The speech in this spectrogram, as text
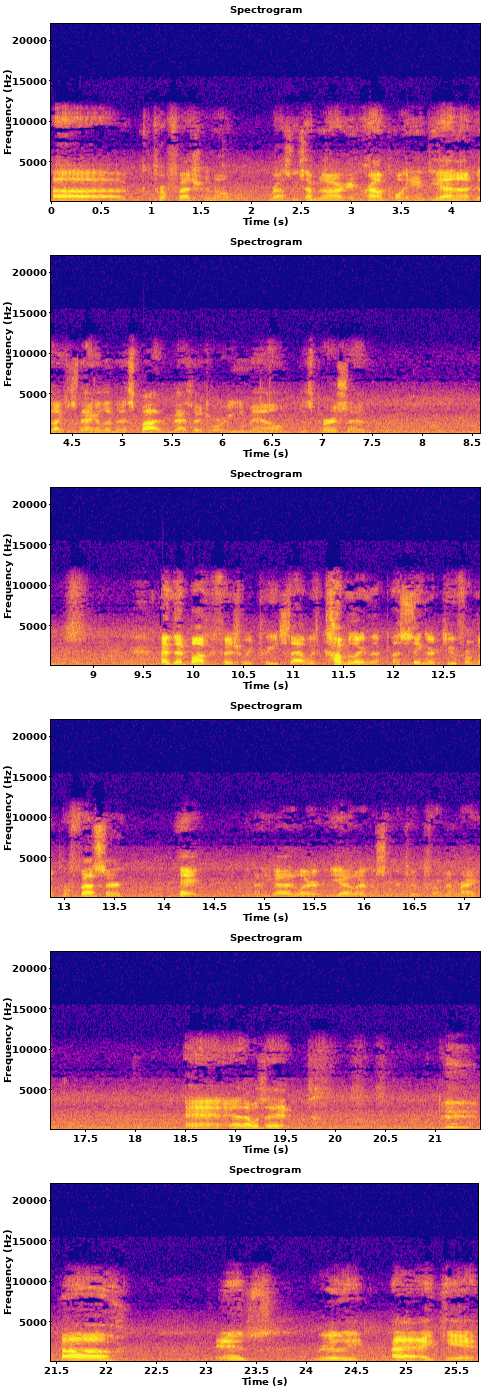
Uh, professional Wrestling Seminar in Crown Point, Indiana. If you'd like to snag a limited spot, message or email this person. And then Bobby Fish retweets that with learn a thing or two from the professor. Hey, you you gotta learn you gotta learn a thing or from him, right? And yeah, that was it. Oh, it's really I, I can't.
